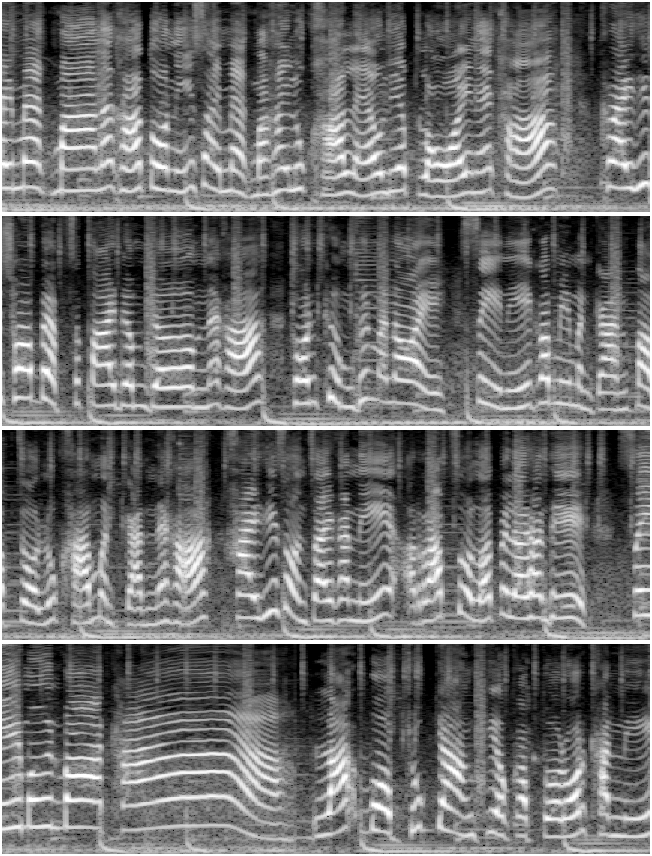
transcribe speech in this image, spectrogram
ส่แม็กมานะคะ ตัวนี้ใส่แม็กมาให้ลูกค้าแล้วเรียบร้อยนะคะ ใครที่ชอบแบบสไตล์เดิมๆนะคะโทนขึ้มขึ้นมาหน่อย สีนี้ก็มีเหมือนกันตอบโจทย์ลูกค้าเหมือนกันนะคะ ใครที่สนใจคันนี้รับส่วนลดไปเลยทันที 40,000 บาทค่ะระบบทุกอย่างเกี่ยวกับตัวรถคันนี้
